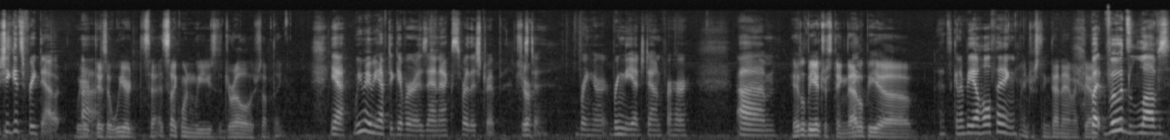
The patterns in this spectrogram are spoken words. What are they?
she gets freaked out. Weird. Uh, There's a weird. It's like when we use the drill or something. Yeah, we maybe have to give her a Xanax for this trip, Sure. just to bring her bring the edge down for her. Um, It'll be interesting. That'll be a it's gonna be a whole thing. interesting dynamic. Yeah. But Voods loves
